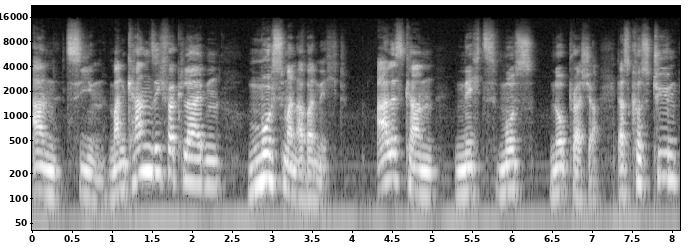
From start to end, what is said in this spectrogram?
anziehen. Man kann sich verkleiden, muss man aber nicht. Alles kann, nichts muss. No pressure. Das Kostüm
